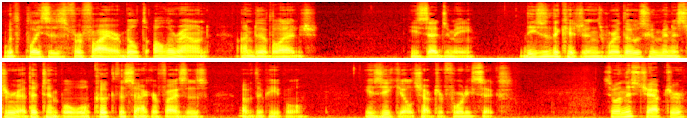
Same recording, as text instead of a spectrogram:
with places for fire built all around under the ledge. He said to me, these are the kitchens where those who minister at the temple will cook the sacrifices of the people. Ezekiel chapter 46. So, in this chapter,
